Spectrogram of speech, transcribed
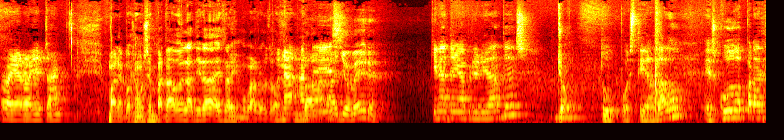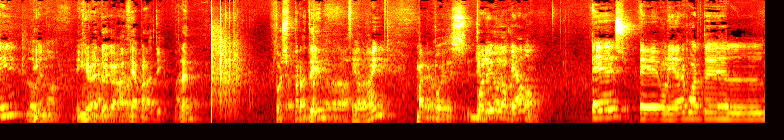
Roger, Roger, tank. Vale, pues hemos empatado en la tirada, es la misma para los dos. Pues nada, Va a llover. ¿Quién ha tenido prioridad antes? Yo. Tú, pues tiras dado. Escudos para ti, lo que no. Incremento de gracia para ti, ¿vale? Pues para ti. De gracia para mí. Vale, pues yo. Pues digo lo que hago. Es eh, unidad de cuartel,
